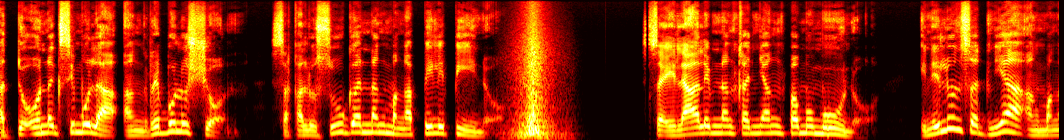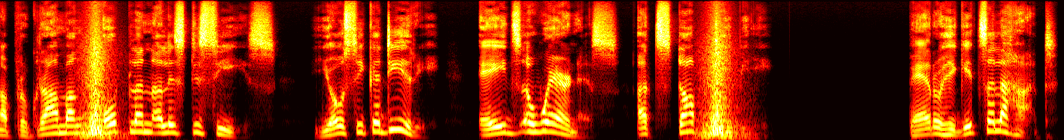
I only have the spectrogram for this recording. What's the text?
At doon nagsimula ang revolusyon sa kalusugan ng mga Pilipino. Sa ilalim ng kanyang pamumuno, inilunsad niya ang mga programang Oplan Alis Disease, Yossi Kadiri, AIDS Awareness at Stop TB. Pero higit sa lahat,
